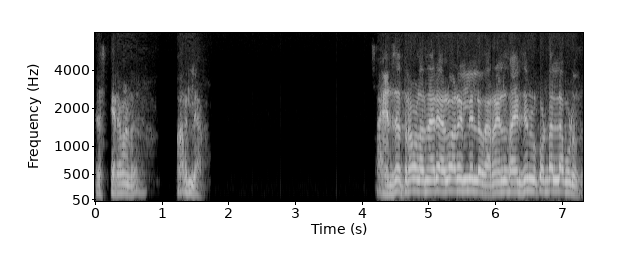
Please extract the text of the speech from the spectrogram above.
സ്ഥിരമാണ്. മാറില്ല. സയൻസ് എത്ര വളർന്നേരം അയാൾ പറയില്ലല്ലോ. കാരണം അയാൾ സയൻസിനെ ഉൾക്കൊണ്ടല്ല പോണത്.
